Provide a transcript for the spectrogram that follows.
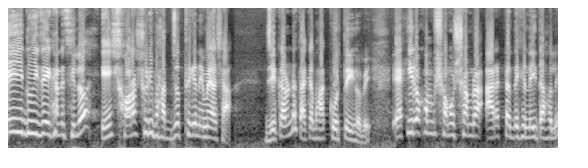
এই দুই যে এখানে ছিল, এ সরাসরি ভাজ্য থেকে নেমে আসা। যে কারণে তাকে ভাগ করতেই হবে। একই রকম সমস্যা আমরা আরেকটা দেখে নেই তাহলে।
